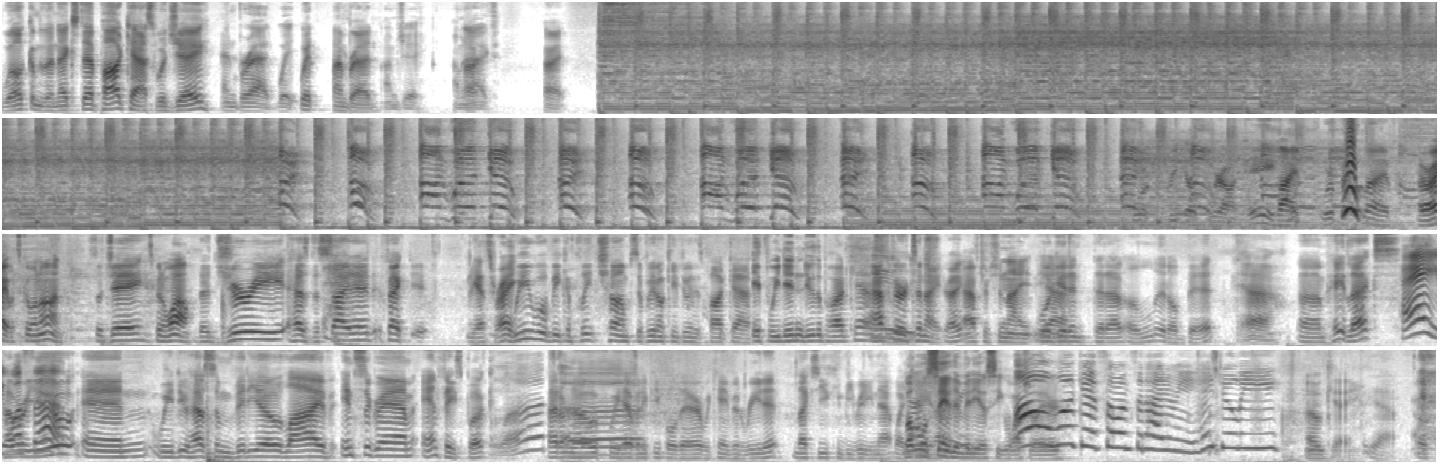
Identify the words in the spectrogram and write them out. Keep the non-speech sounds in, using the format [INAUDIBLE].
Welcome to the Next Step Podcast with Jay. And Brad. Wait, Wait, I'm Brad. I'm Jay. I'm an All right. act. All right. Hey, oh, onward go. Hey, oh, onward go. Hey, oh, onward go. Hey, Four, three, oh, oh. we're on. Hey, Live. We're back live. All right, what's going on? So Jay, It's been a while. the jury has decided. In fact, Yeah, that's right. we will be complete chumps if we don't keep doing this podcast if we didn't do the podcast after tonight, right? after tonight, We'll yeah. get into that a little bit. Yeah. Um, hey Lex. Hey, How what's are up? you? And we do have some video live Instagram and Facebook. What's I don't know if we have any people there. We can't even read it. Lex, you can be reading that while But we'll save the video so you can watch Oh, it later. look at someone said hi to me. Hey, Julie. Okay. Yeah. Okay.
